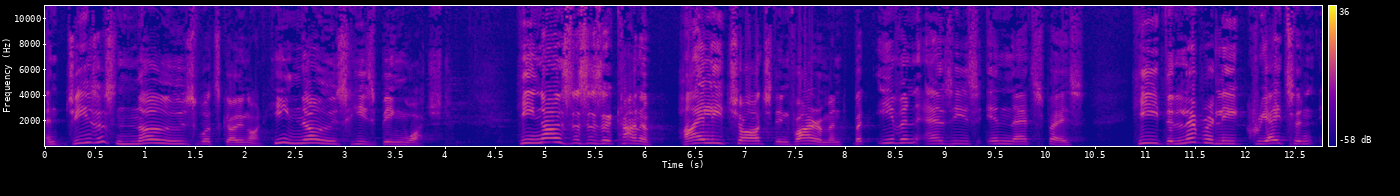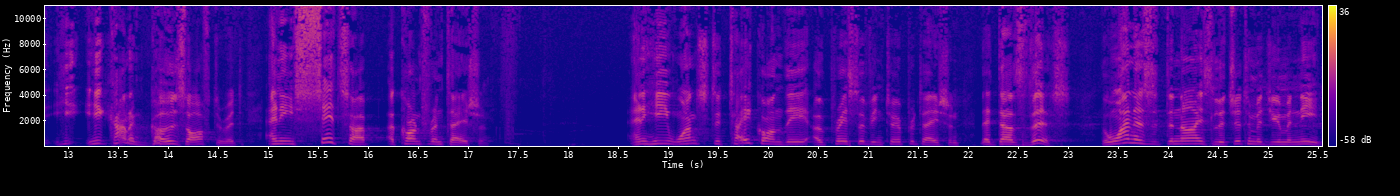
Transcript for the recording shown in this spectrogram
and Jesus knows what's going on. He knows he's being watched. He knows this is a kind of highly charged environment, but even as he's in that space, he deliberately creates and he, he kind of goes after it and he sets up a confrontation. And he wants to take on the oppressive interpretation that does this. The one is it denies legitimate human need,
